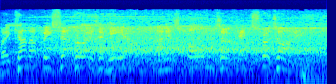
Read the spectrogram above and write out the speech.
They cannot be separated here, and it's on to extra time.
